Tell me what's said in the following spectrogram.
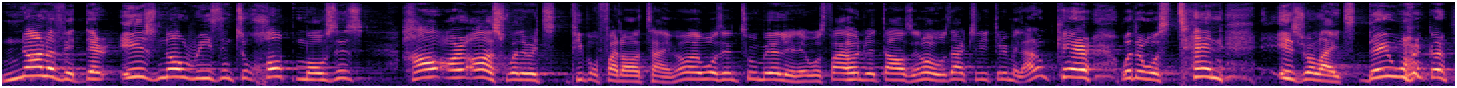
None of it. There is no reason to hope, Moses. How are us, whether it's people fight all the time, oh, it wasn't 2 million, it was 500,000, oh, it was actually 3 million. I don't care whether it was 10 Israelites. They weren't going to,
